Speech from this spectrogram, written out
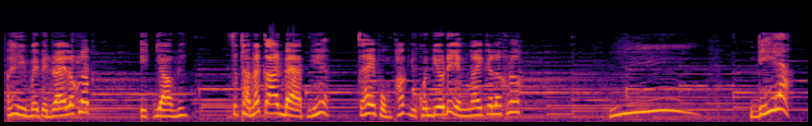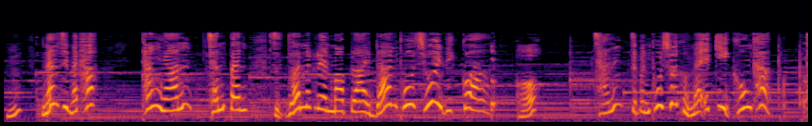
เฮ้ยไม่เป็นไรแล้วครับ อีกอย่างหนึง สถานการณ์แบบเนี้ยจะให้ผมพักอยู่คนเดียวได้ยังไงกันล่ะครับ อืม ดีล่ะหึนั่นสินะคะ ถ้างั้นฉันเป็นสุดยอดนักเรียนมปลายด้านผู้ช่วยดีกว่าฮะ ฉันจะเป็นผู้ช่วยของนายเอกิคุงค่ะเอ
